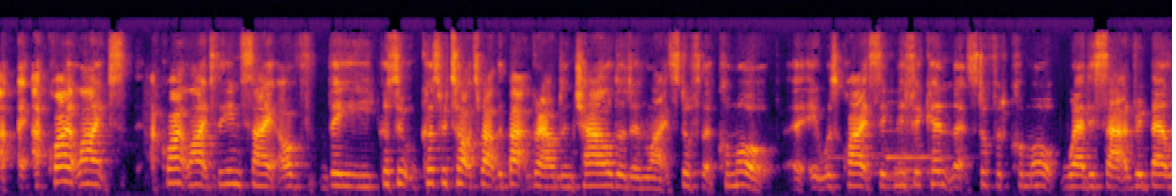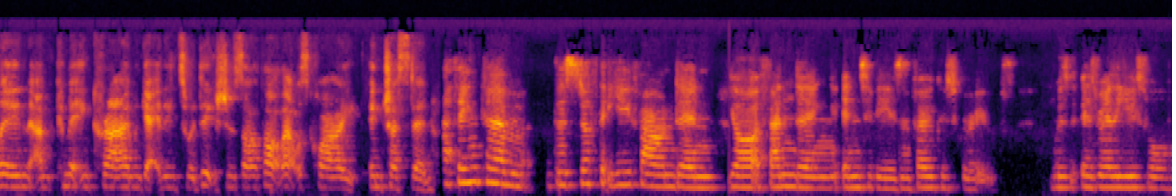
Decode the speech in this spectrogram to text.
I, I quite liked I quite liked the insight of the because because we talked about the background and childhood and like stuff that come up. It was quite significant that stuff had come up where they started rebelling and committing crime and getting into addiction. So I thought that was quite interesting. I think um, the stuff that you found in your offending interviews and focus groups was is really useful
